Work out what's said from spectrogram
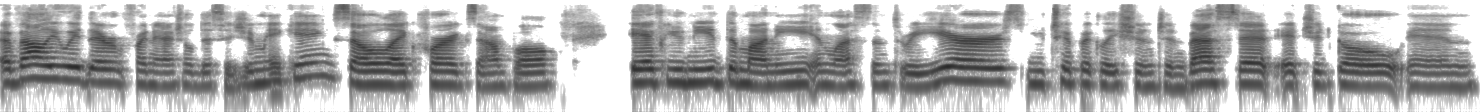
evaluate their financial decision making. So, like, for example, if you need the money in less than three years, you typically shouldn't invest it. It should go in,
